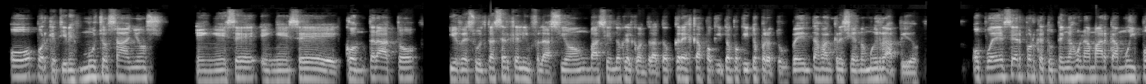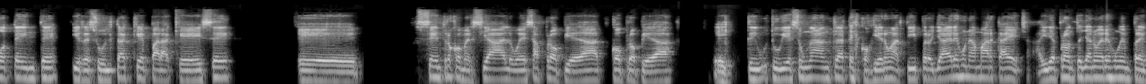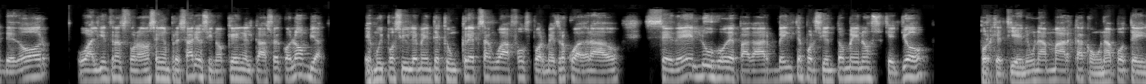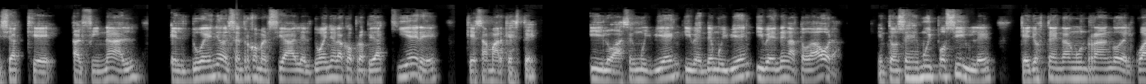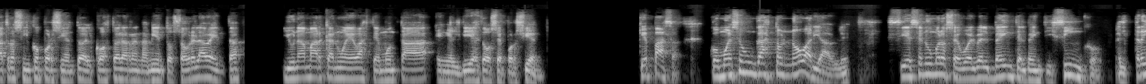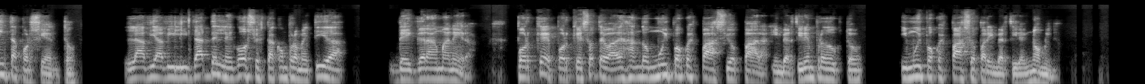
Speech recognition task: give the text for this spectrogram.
o porque tienes muchos años en ese, en ese contrato y resulta ser que la inflación va haciendo que el contrato crezca poquito a poquito, pero tus ventas van creciendo muy rápido. O puede ser porque tú tengas una marca muy potente y resulta que para que ese eh, centro comercial o esa propiedad, copropiedad, eh, tuviese un ancla, te escogieron a ti, pero ya eres una marca hecha. Ahí de pronto ya no eres un emprendedor o alguien transformándose en empresario, sino que en el caso de Colombia, es muy posiblemente que un Crepes and Waffles por metro cuadrado se dé el lujo de pagar 20% menos que yo, porque tiene una marca con una potencia que al final el dueño del centro comercial, el dueño de la copropiedad quiere que esa marca esté. Y lo hacen muy bien y venden muy bien y venden a toda hora. Entonces es muy posible que ellos tengan un rango del 4 o 5% del costo del arrendamiento sobre la venta y una marca nueva esté montada en el 10-12%. ¿Qué pasa? Como ese es un gasto no variable, si ese número se vuelve el 20, el 25, el 30%, la viabilidad del negocio está comprometida de gran manera. ¿Por qué? Porque eso te va dejando muy poco espacio para invertir en producto y muy poco espacio para invertir en nómina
